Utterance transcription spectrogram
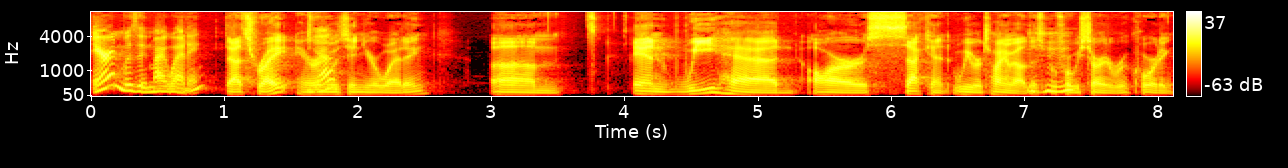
Aaron was in my wedding. That's right. Aaron Yeah. was in your wedding. Um, and we had our second, we were talking about this Mm-hmm. before we started recording.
